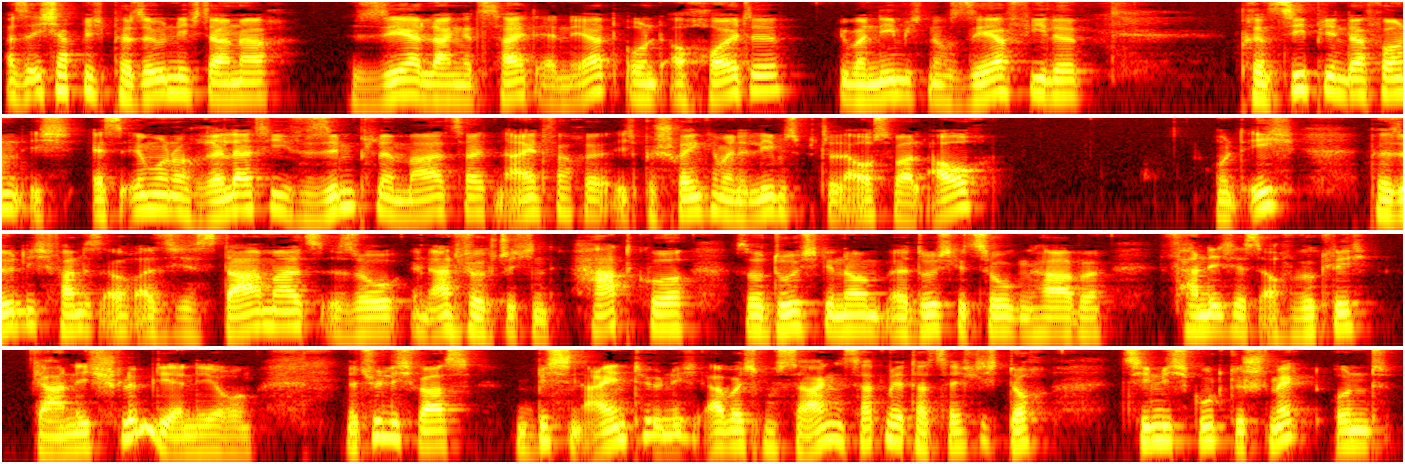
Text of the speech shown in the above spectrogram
also ich habe mich persönlich danach sehr lange Zeit ernährt und auch heute übernehme ich noch sehr viele Prinzipien davon. Ich esse immer noch relativ simple Mahlzeiten, einfache. Ich beschränke meine Lebensmittelauswahl auch. Und ich persönlich fand es auch, als ich es damals so in Anführungsstrichen Hardcore so durchgenommen, äh, durchgezogen habe, fand ich es auch wirklich gar nicht schlimm, die Ernährung. Natürlich war es ein bisschen eintönig, aber ich muss sagen, es hat mir tatsächlich doch ziemlich gut geschmeckt und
